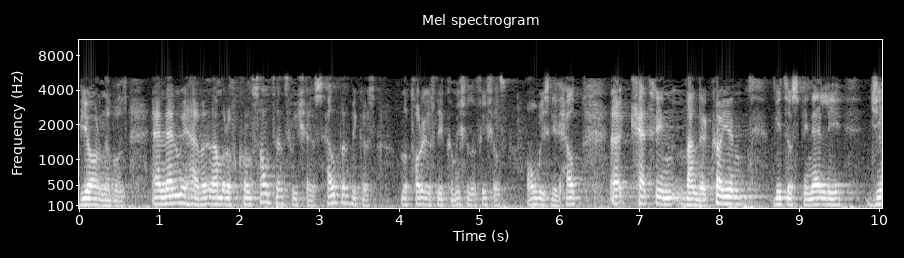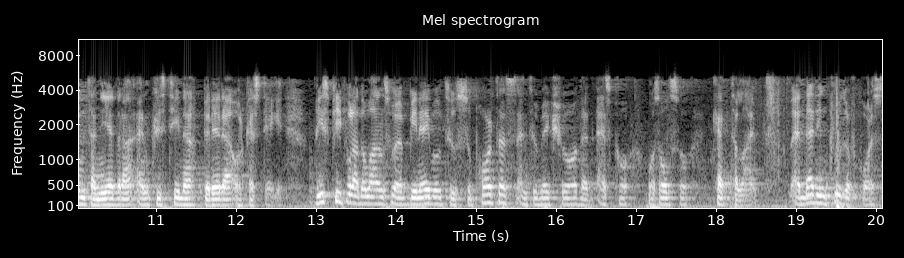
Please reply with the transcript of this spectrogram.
Bjornavold. And then we have a number of consultants which has helped us because notoriously commission officials always need help. Uh, Catherine van der Koyen, Vito Spinelli, Jean Taniedra, and Cristina Pereira Orcastegui. These people are the ones who have been able to support us and to make sure that ESCO was also kept alive. And that includes, of course,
